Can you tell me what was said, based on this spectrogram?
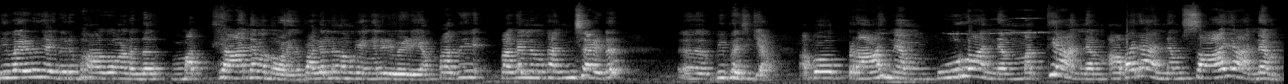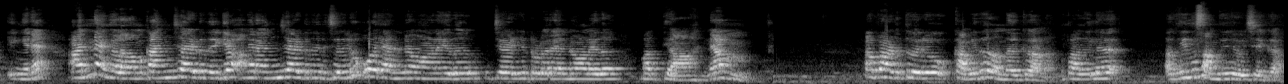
ഡിവൈഡ് ചെയ്തൊരു ഭാഗമാണ് എന്ത് മധ്യാഹ്നം എന്ന് പറയുന്നത്. പകലിനെ നമുക്ക് എങ്ങനെ ഡിവൈഡ് ചെയ്യാം? പതി പകലിനെ നമുക്ക് അഞ്ചായിട്ട് വിഭജിക്കാം. അപ്പോ പ്രാന്നം പൂർവാന്നം മധ്യാന്നം അപരാന്നം സായാന്നം ഇങ്ങനെ അന്നങ്ങൾ നമുക്ക് അഞ്ചായിട്ട് തിരിക്കാം. അങ്ങനെ അഞ്ചായിട്ട് തിരിച്ചതിൽ ഒരന്നമാണ് ഇത് ഉച്ച കഴിഞ്ഞിട്ടുള്ള ഒരു അന്നമാണ് ഇത് മധ്യാഹ്നം. അപ്പൊ അടുത്തൊരു കവിത തന്നേക്കാണ്. അപ്പൊ അതിൽ അതിൽ സന്ധി ചോദിച്ചേക്കാം.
